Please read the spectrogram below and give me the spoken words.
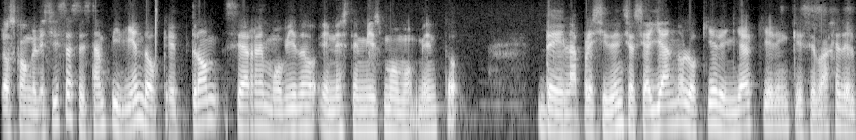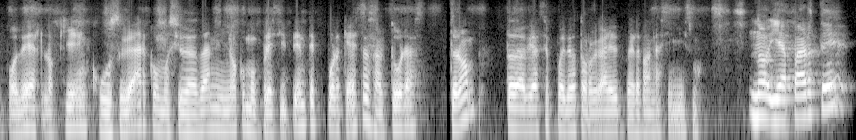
los congresistas están pidiendo que Trump sea removido en este mismo momento de la presidencia, o sea, ya no lo quieren, ya quieren que se baje del poder, lo quieren juzgar como ciudadano y no como presidente, porque a estas alturas Trump todavía se puede otorgar el perdón a sí mismo. No, y aparte,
